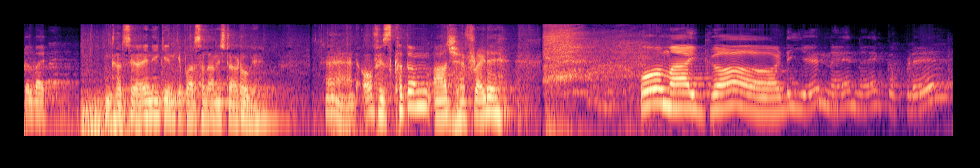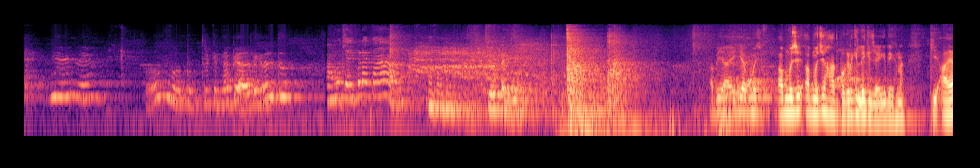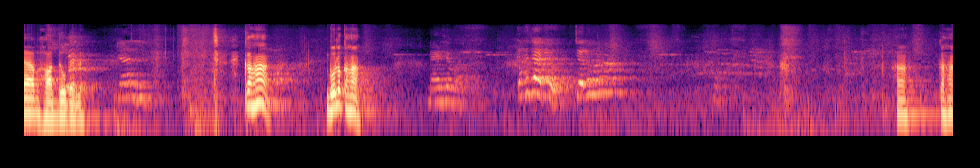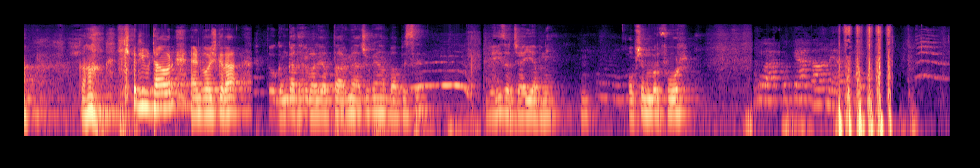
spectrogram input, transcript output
चल बाय। घर से आए नहीं कि इनके पार्सल आने स्टार्ट हो गए। एंड ऑफ़िस खत्म आज है फ्राइडे ओ माय गॉड ये नए नए कपड़े ये पुत्र कितना प्यारा लग रहा है तू। अम्मू चल पड़ा कहाँ क्यूट लग रही है। अभी आएगी अब मुझे अब मुझे अब मुझे हाथ पकड़ के लेके जाएगी देखना कि आया अब हाथ दो पहले। कहाँ? बोलो कहाँ? बैठ जाओ कहाँ जा रहे हो? चलो हाँ कहाँ? कहाँ? करी उठा और हैंड वॉश करा। गंगाधर वाले अवतार में आ चुके हैं हम वापस से। यही सच्चाई है अपनी। ऑप्शन नंबर फोर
